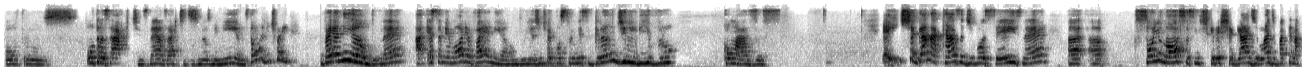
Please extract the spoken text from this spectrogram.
outros, outras artes, né? As artes dos meus meninos. Então, a gente vai, vai aninhando, né? essa memória vai aninhando e a gente vai construindo esse grande livro com asas. E aí, chegar na casa de vocês, né? sonho nosso, assim, de querer chegar de lá, de bater na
